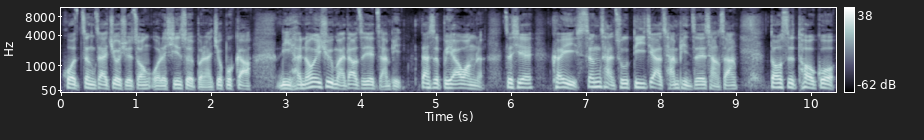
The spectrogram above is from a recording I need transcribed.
或正在就学中，我的薪水本来就不高，你很容易去买到这些产品。但是不要忘了，这些可以生产出低价产品这些厂商，都是透过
